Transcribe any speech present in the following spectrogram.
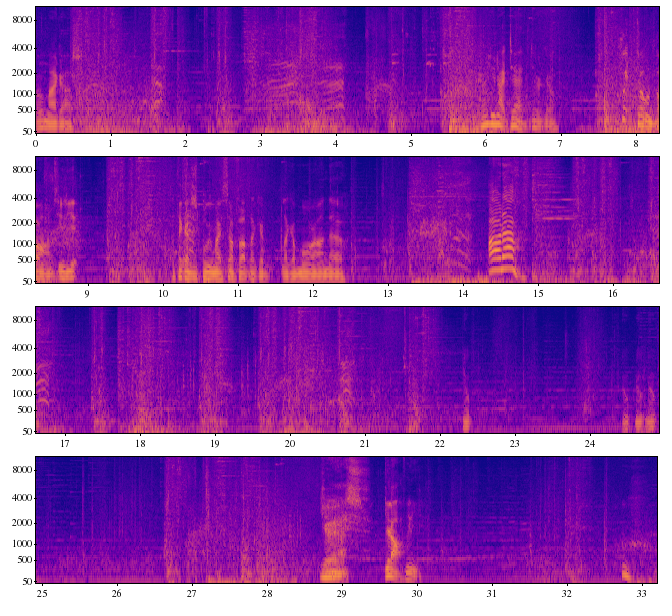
Oh my gosh. How are you not dead? There we go. Quit throwing bombs, idiot. I think I just blew myself up like a like a moron though. Oh no! Nope. Nope, nope, nope. Yes! Get off me.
